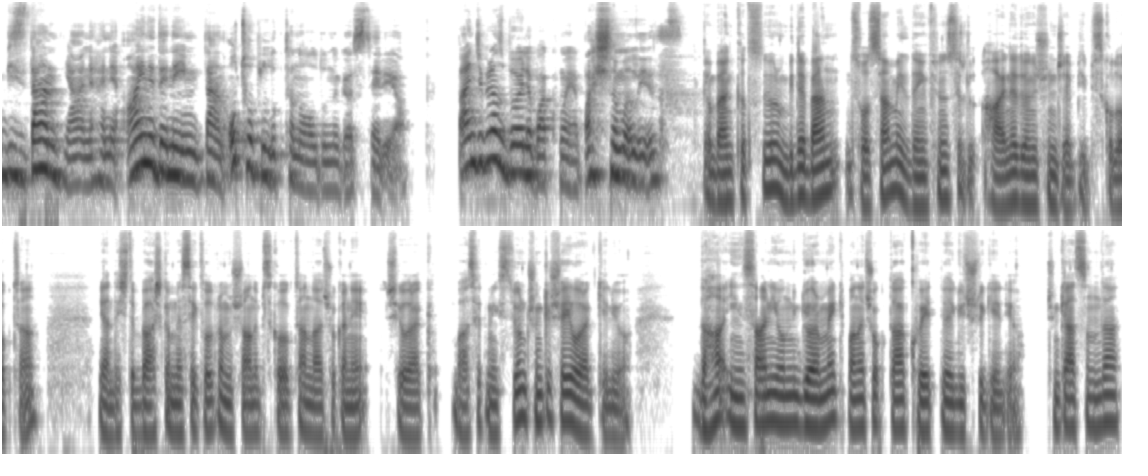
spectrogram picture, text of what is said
bizden yani hani aynı deneyimden, o topluluktan olduğunu gösteriyor. Bence biraz böyle bakmaya başlamalıyız. Ya ben katılıyorum. Bir de ben sosyal medyada influencer haline dönüşünce bir psikologta yani da işte başka meslekte olur ama şu anda psikologtan daha çok hani şey olarak bahsetmek istiyorum. Çünkü şey olarak geliyor. Daha insani yönünü görmek bana çok daha kuvvetli ve güçlü geliyor. Çünkü aslında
